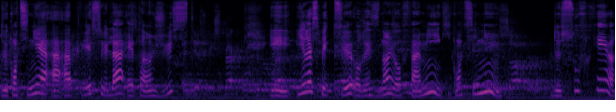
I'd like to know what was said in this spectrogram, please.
de continuer à appuyer cela est injuste et irrespectueux aux résidents et aux familles qui continuent de souffrir.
